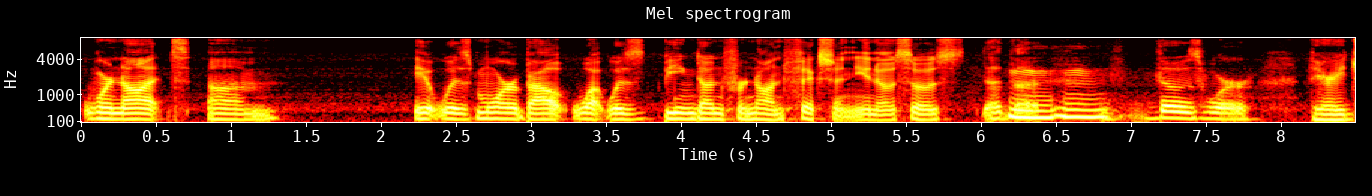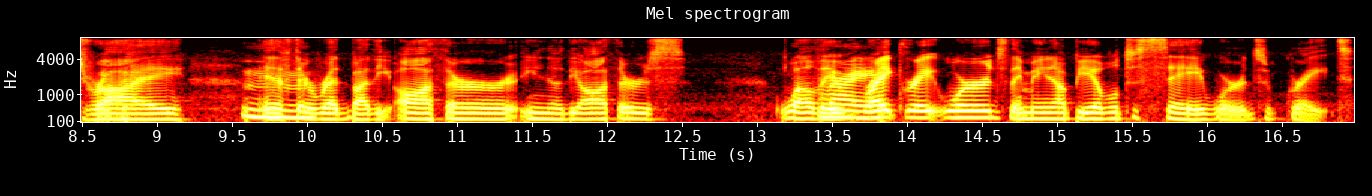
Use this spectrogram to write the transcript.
were not um it was more about what was being done for nonfiction you know so the, Mhm. those were very dry if Mm-hmm. they're read by the author you know the authors while they Right. write great words they may not be able to say words great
